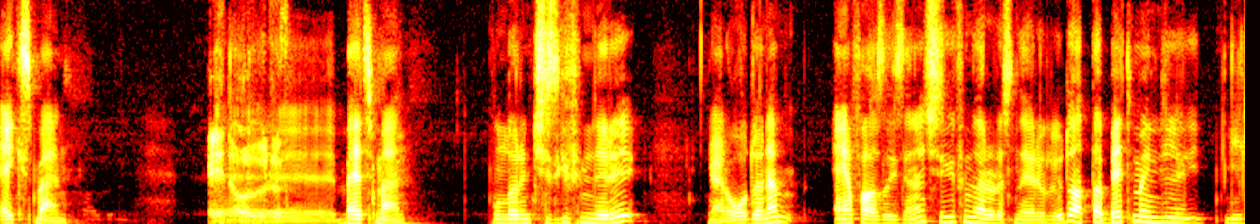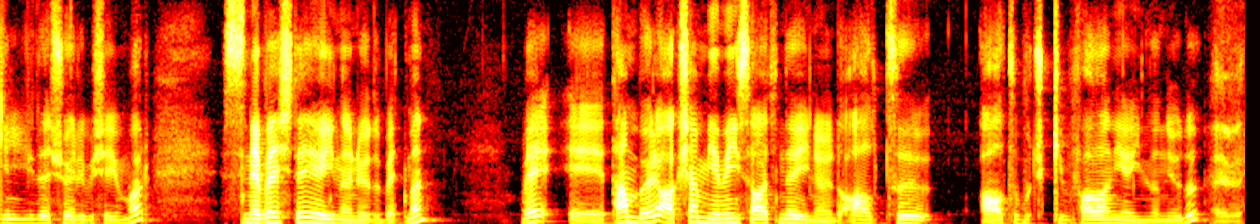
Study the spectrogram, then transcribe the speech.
X-Men, En ağırı. eee, Batman. Bunların çizgi filmleri yani o dönem en fazla izlenen çizgi filmler arasında yer alıyordu. Hatta Batman ile ilgili de şöyle bir şeyim var. Cine 5'te yayınlanıyordu Batman. Ve e, tam böyle akşam yemeği saatinde yayınlanıyordu. 6 6.30 gibi falan yayınlanıyordu. Evet.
